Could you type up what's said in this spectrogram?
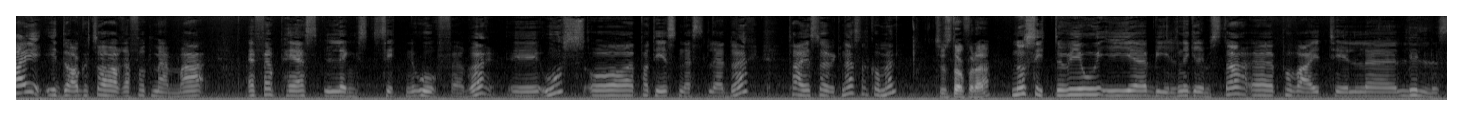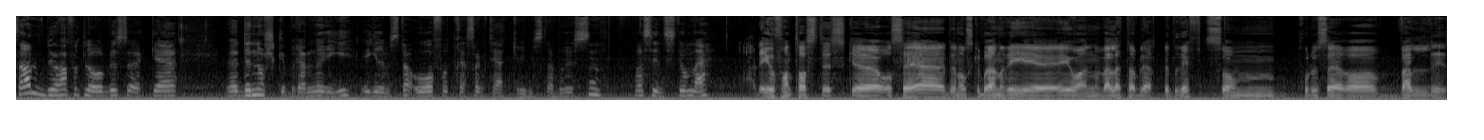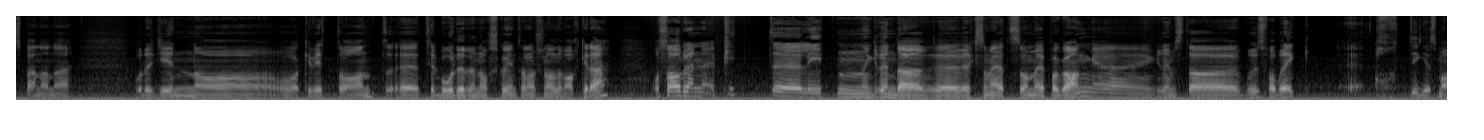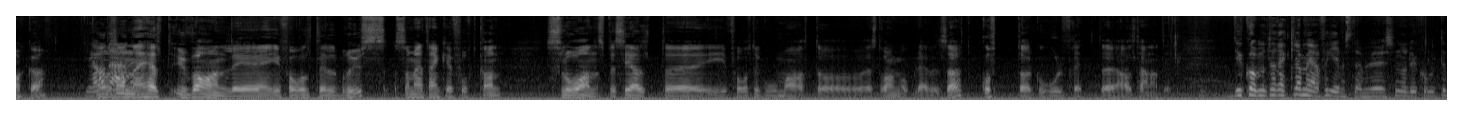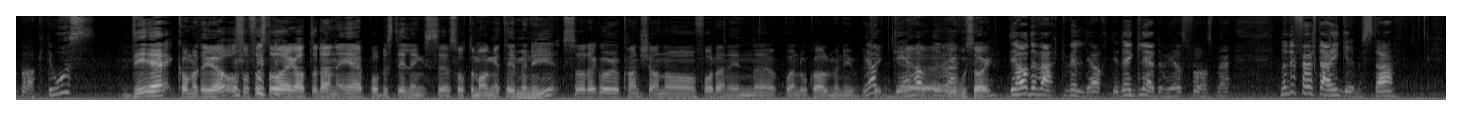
Hei, i dag så har jeg fått med meg FrPs lengstsittende ordfører i Os og partiets nestleder Terje Søviknes. Velkommen. Tusen takk for det. Nå sitter vi jo i eh, bilen i Grimstad eh, på vei til eh, Lillesand. Du har fått lov å besøke Det Norske Brenneri i Grimstad og fått presentert Grimstadbrusen. Hva syns du om det? Det er jo fantastisk å se. Det Norske Brenneri er jo en veletablert bedrift som produserer veldig spennende både gin og, og akevitt og annet eh, til både det norske og internasjonale markedet. Og så har du en bitte liten gründervirksomhet som er på gang. eh, Grimstad brusfabrikk. Eh, Artige smaker. Ja, Noe det sånn helt uvanlig i forhold til brus, som jeg tenker fort kan slå an, spesielt i forhold til god mat og restaurantopplevelser. Et godt alkoholfritt alternativ. Du kommer til å reklamere for Grimstadbrusen når du kommer tilbake til Os. Det kommer jeg til å gjøre. Og så forstår jeg at den er på bestillingssortimentet til Meny, så det går jo kanskje an å få den inn eh, på en lokal menybutikk ja, eh, i vært- Os òg. Det hadde vært veldig artig. Det gleder vi oss for oss med. Når du først er i Grimstad,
